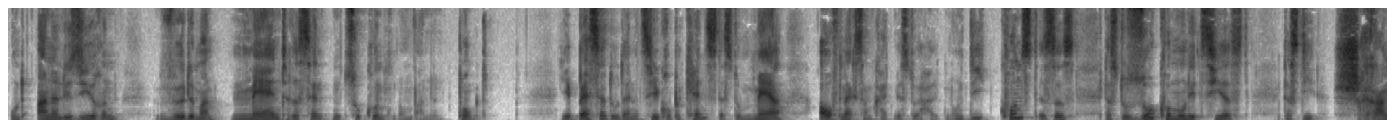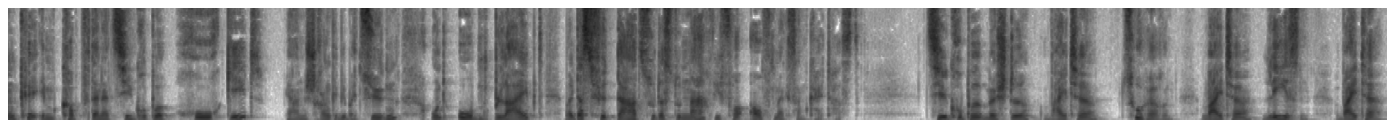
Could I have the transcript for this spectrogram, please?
und analysieren, würde man mehr Interessenten zu Kunden umwandeln. Punkt. Je besser du deine Zielgruppe kennst, desto mehr Aufmerksamkeit wirst du erhalten. Und die Kunst ist es, dass du so kommunizierst, dass die Schranke im Kopf deiner Zielgruppe hochgeht, ja, eine Schranke wie bei Zügen, und oben bleibt, weil das führt dazu, dass du nach wie vor Aufmerksamkeit hast. Zielgruppe möchte weiter zuhören, weiter lesen, weiter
